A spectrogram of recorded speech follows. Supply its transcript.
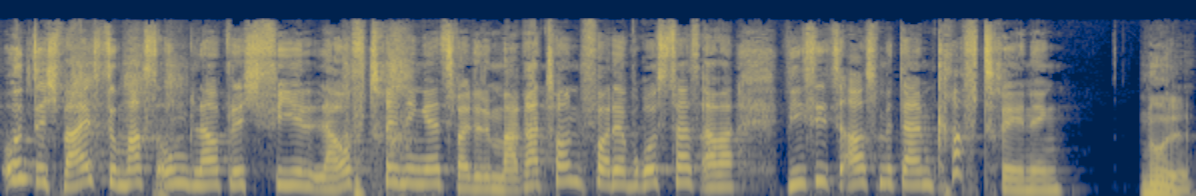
Und ich weiß, du machst unglaublich viel Lauftraining jetzt, weil du den Marathon vor der Brust hast, aber wie sieht's aus mit deinem Krafttraining? Null.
